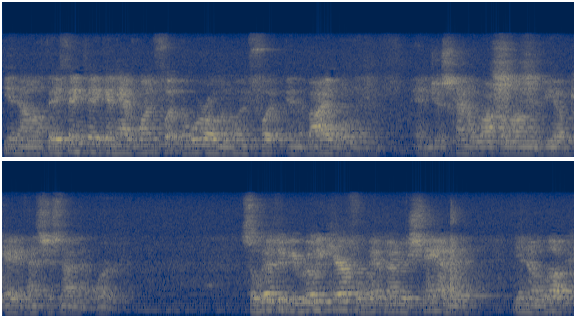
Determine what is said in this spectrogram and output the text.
You know, they think they can have one foot in the world and one foot in the Bible and, and just kind of walk along and be okay, and that's just not going to work. So we have to be really careful. We have to understand that, you know, look,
